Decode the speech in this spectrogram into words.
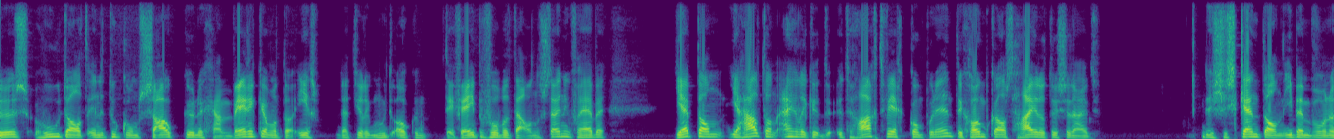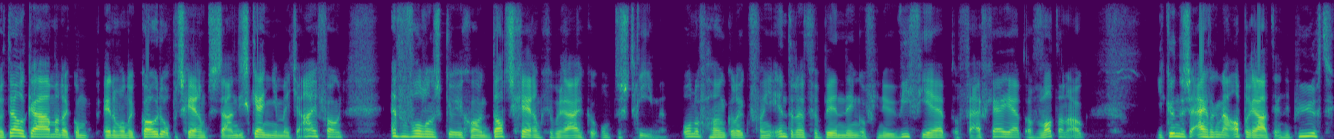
Dus hoe dat in de toekomst zou kunnen gaan werken, want er eerst natuurlijk moet ook een tv bijvoorbeeld daar ondersteuning voor hebben. Je, hebt dan, je haalt dan eigenlijk het, het hardware component, de Chromecast, haal je er tussenuit. Dus je scant dan, je bent bijvoorbeeld een hotelkamer, er komt een of andere code op het scherm te staan, die scan je met je iPhone. En vervolgens kun je gewoon dat scherm gebruiken om te streamen. Onafhankelijk van je internetverbinding, of je nu wifi hebt, of 5G hebt, of wat dan ook. Je kunt dus eigenlijk naar apparaten in de buurt,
